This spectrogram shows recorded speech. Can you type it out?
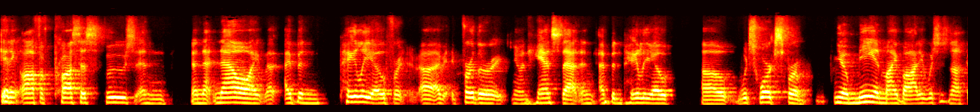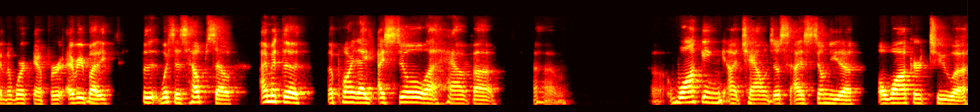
getting off of processed foods and and that now I I've been paleo for uh, further you know enhance that and I've been paleo uh, which works for you know me and my body which is not going to work out for everybody but which has helped. So I'm at the the point I, I still uh, have uh, um, uh, walking uh, challenges I still need a, a walker to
